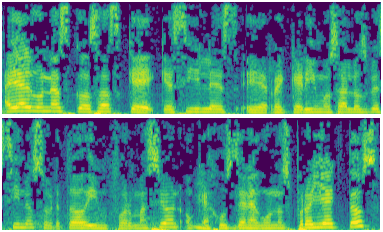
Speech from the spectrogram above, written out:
hay algunas cosas que, que sí les eh, requerimos a los vecinos, sobre todo información o que ajusten algunos proyectos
